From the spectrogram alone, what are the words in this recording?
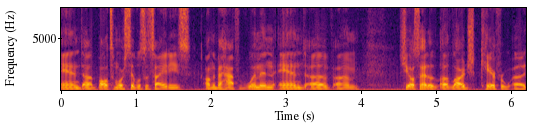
and uh, Baltimore civil societies on the behalf of women and of. Um, she also had a, a large care for uh,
